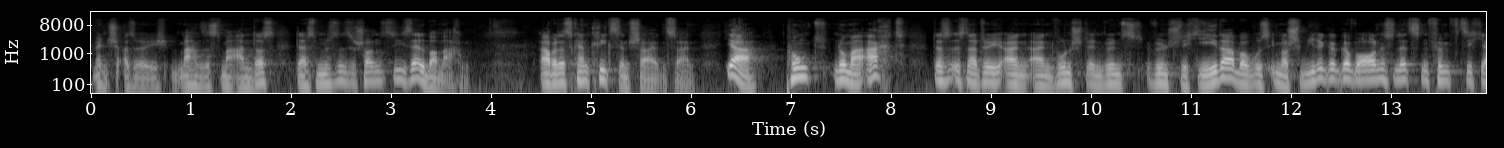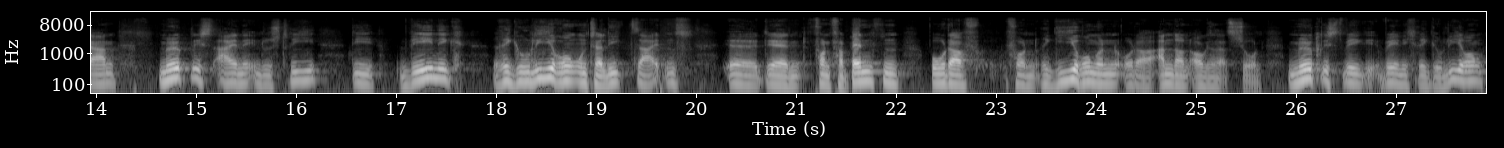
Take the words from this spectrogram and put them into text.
Mensch, also ich, machen Sie es mal anders, das müssen Sie schon Sie selber machen. Aber das kann kriegsentscheidend sein. Ja, Punkt Nummer acht. Das ist natürlich ein, ein Wunsch, den wünscht, wünscht sich jeder, aber wo es immer schwieriger geworden ist in den letzten 50 Jahren, möglichst eine Industrie, die wenig Regulierung unterliegt seitens äh, der, von Verbänden oder von Regierungen oder anderen Organisationen. Möglichst wenig Regulierung,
